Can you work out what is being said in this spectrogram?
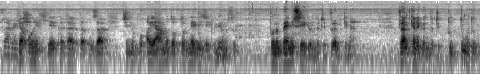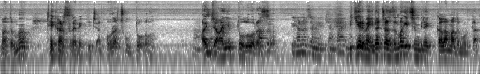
Güzel Ya şey. 12'ye kadar da uzar. Çünkü bu ayağımı doktor ne diyecek biliyor musun? Bunu beni şeye gönderecek, röntgene. Röntgene gönderecek. Tuttu mu tutmadı mı tekrar sıra bekleyeceğim. Orası çok dolu. Ha, Acayip dolu orası. Hazır İlhan Özdemir'ken değil mi? Bir kere ben ilaç yazdırmak için bile kalamadım burada.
